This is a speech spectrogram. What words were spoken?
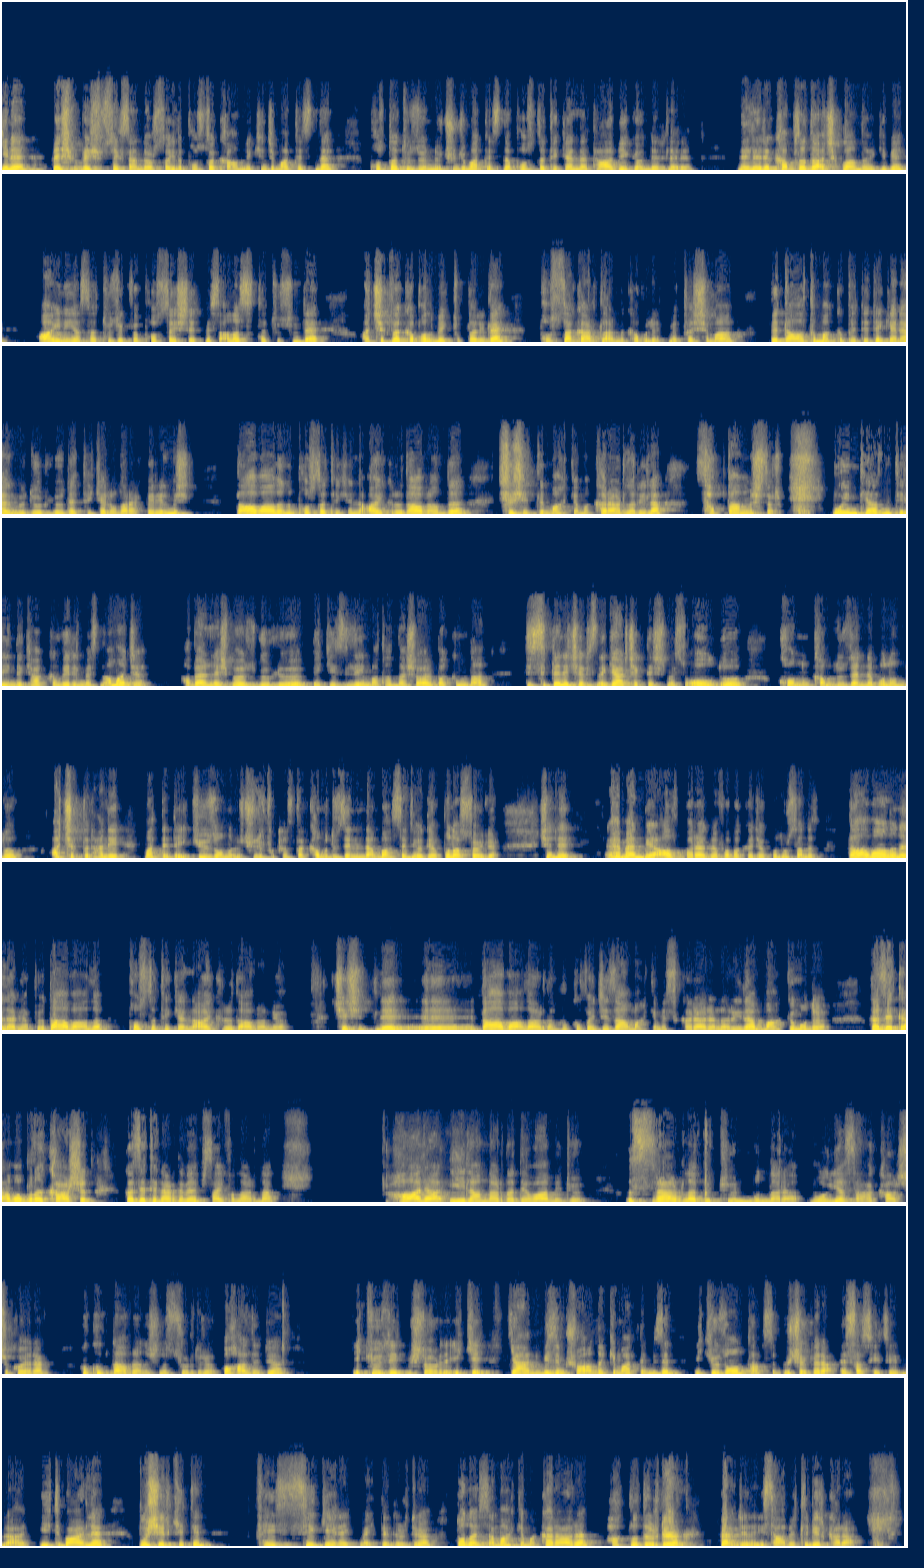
Yine 5584 sayılı posta kanunu ikinci maddesinde posta tüzüğünün üçüncü maddesinde posta tekeline tabi gönderilerin neleri kapsadığı açıklandığı gibi aynı yasa tüzük ve posta işletmesi ana statüsünde açık ve kapalı mektuplar ile posta kartlarını kabul etme, taşıma ve dağıtım hakkı PTT Genel Müdürlüğü'ne tekel olarak verilmiş, davalının posta tekeline aykırı davrandığı çeşitli mahkeme kararlarıyla saptanmıştır. Bu imtiyaz niteliğindeki hakkın verilmesinin amacı haberleşme özgürlüğü ve gizliliğin vatandaşlar bakımından disiplin içerisinde gerçekleşmesi olduğu konunun kamu düzenine bulunduğu açıktır. Hani maddede 210'un 3. fıkrasında kamu düzeninden bahsediyor ya buna söylüyor. Şimdi hemen bir alt paragrafa bakacak olursanız davalı neler yapıyor? Davalı posta tekeline aykırı davranıyor. Çeşitli e, davalarda hukuk ve ceza mahkemesi kararlarıyla mahkum oluyor. Gazete ama buna karşın gazetelerde web sayfalarında hala ilanlarına devam ediyor. Israrla bütün bunlara bu yasağa karşı koyarak hukuk davranışını sürdürüyor. O halde diyor 274'e 2 yani bizim şu andaki maddemizin 210 Taksim 3'e göre esas itibariyle bu şirketin fesli gerekmektedir diyor. Dolayısıyla mahkeme kararı haklıdır diyor. Bence de isabetli bir karar.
